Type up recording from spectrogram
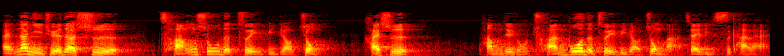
哎，那你觉得是？藏书的罪比较重，还是他们这种传播的罪比较重啊？在李斯看来，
